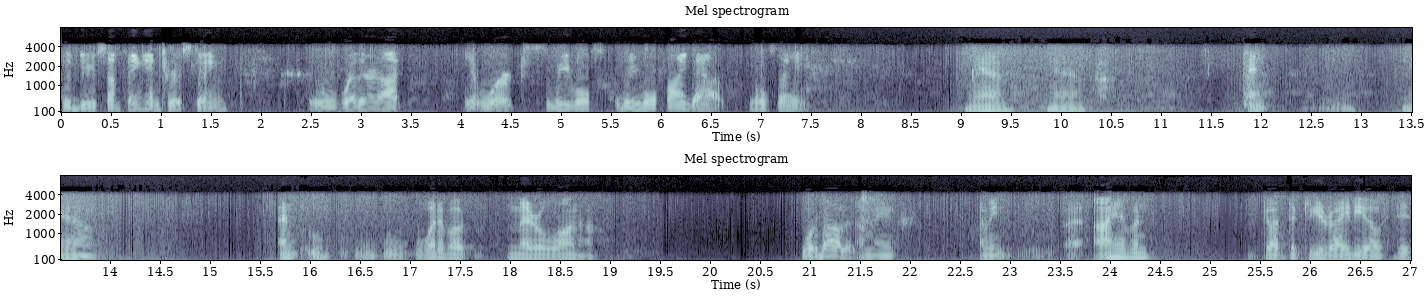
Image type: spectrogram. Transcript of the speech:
to do something interesting. Whether or not it works, we will we will find out. We'll see. Yeah, yeah, and yeah, and what about marijuana? What about it? I mean, I mean, I haven't got the clear idea of this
